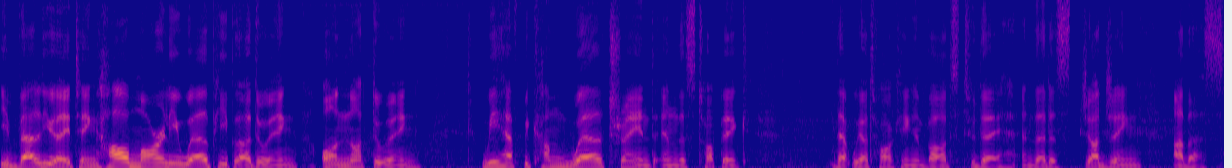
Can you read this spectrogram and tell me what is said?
evaluating how morally well people are doing or not doing. We have become well trained in this topic that we are talking about today, and that is judging others.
